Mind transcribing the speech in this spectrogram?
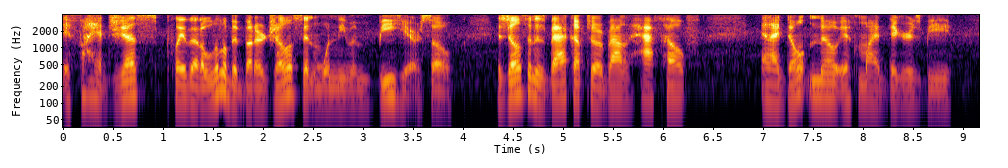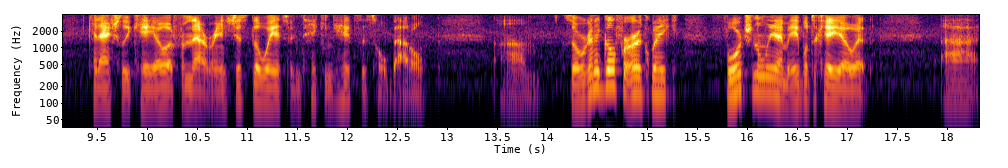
if I had just played that a little bit better, Jellicent wouldn't even be here. So his Jellicent is back up to about half health, and I don't know if my Diggersby can actually KO it from that range, just the way it's been taking hits this whole battle. Um, so we're going to go for Earthquake. Fortunately, I'm able to KO it. Uh,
